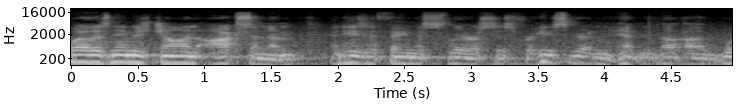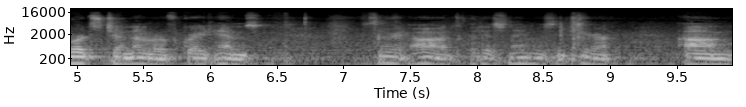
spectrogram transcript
Well, his name is John Oxenham, and he's a famous lyricist. For he's written hymn, uh, words to a number of great hymns. It's very odd that his name isn't here. Um,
